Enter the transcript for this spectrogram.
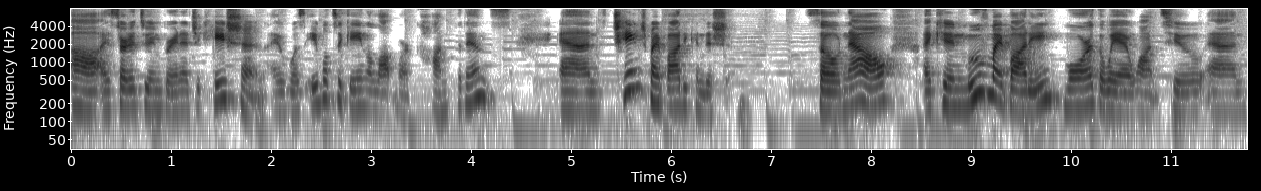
uh, I started doing brain education, I was able to gain a lot more confidence and change my body condition. So now I can move my body more the way I want to. And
